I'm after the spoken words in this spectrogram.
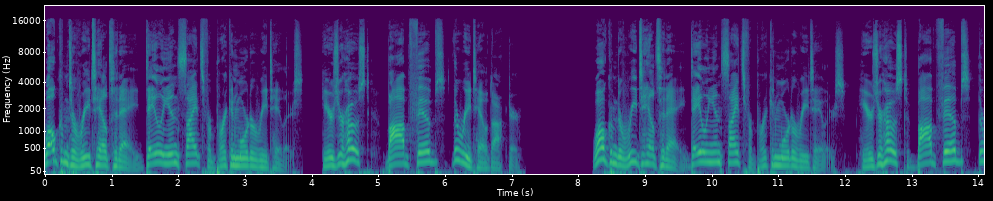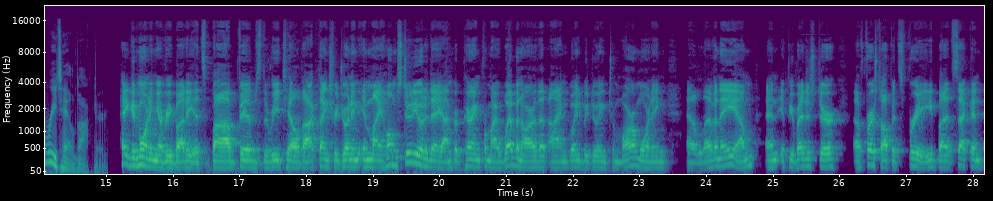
Welcome to Retail Today, daily insights for brick and mortar retailers. Here's your host, Bob Phibbs, the retail doctor. Welcome to Retail Today, daily insights for brick and mortar retailers. Here's your host, Bob Phibbs, the retail doctor. Hey, good morning, everybody. It's Bob Phibbs, the retail doc. Thanks for joining me in my home studio today. I'm preparing for my webinar that I'm going to be doing tomorrow morning at 11 a.m. And if you register, uh, first off, it's free. But second,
